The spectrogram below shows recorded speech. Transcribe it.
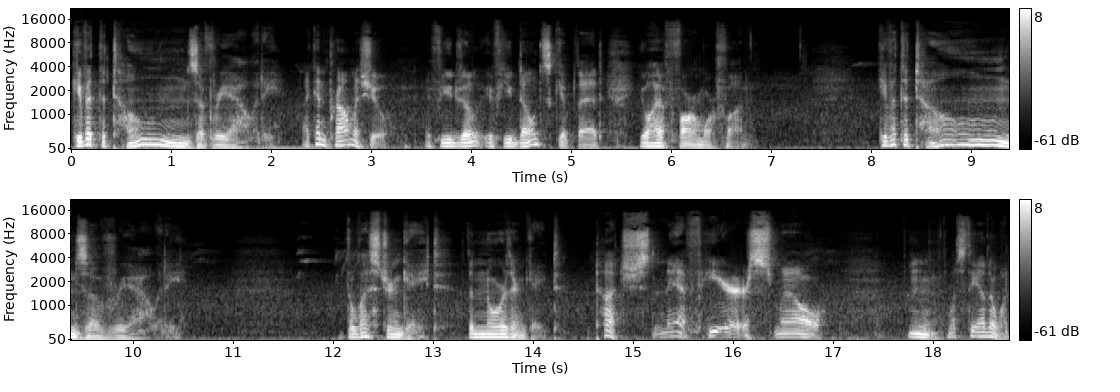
Give it the tones of reality. I can promise you, if you don't if you don't skip that, you'll have far more fun. Give it the tones of reality. The western gate, the northern gate. Touch, sniff, hear, smell. Hmm, what's the other one?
